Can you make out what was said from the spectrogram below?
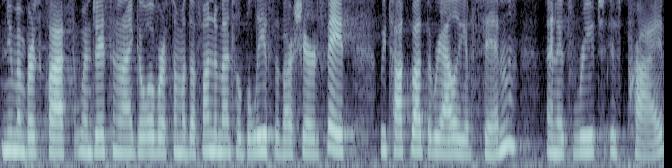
new members class, when Jason and I go over some of the fundamental beliefs of our shared faith, we talk about the reality of sin, and its root is pride.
